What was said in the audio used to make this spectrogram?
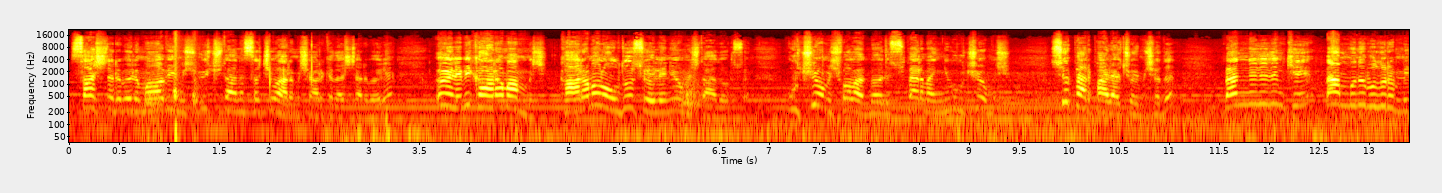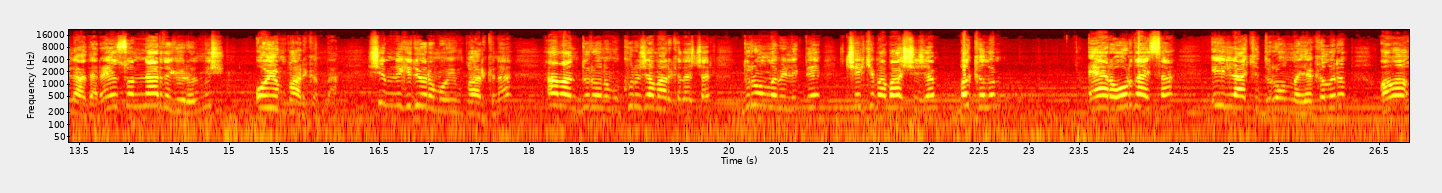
Saçları böyle maviymiş. Üç tane saçı varmış arkadaşlar böyle. Öyle bir kahramanmış. Kahraman olduğu söyleniyormuş daha doğrusu. Uçuyormuş falan böyle Süpermen gibi uçuyormuş. Süper palyaçoymuş adı. Ben de dedim ki ben bunu bulurum birader. En son nerede görülmüş? Oyun parkında. Şimdi gidiyorum oyun parkına. Hemen drone'umu kuracağım arkadaşlar. Drone'la birlikte çekime başlayacağım. Bakalım eğer oradaysa illaki drone'la yakalarım ama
